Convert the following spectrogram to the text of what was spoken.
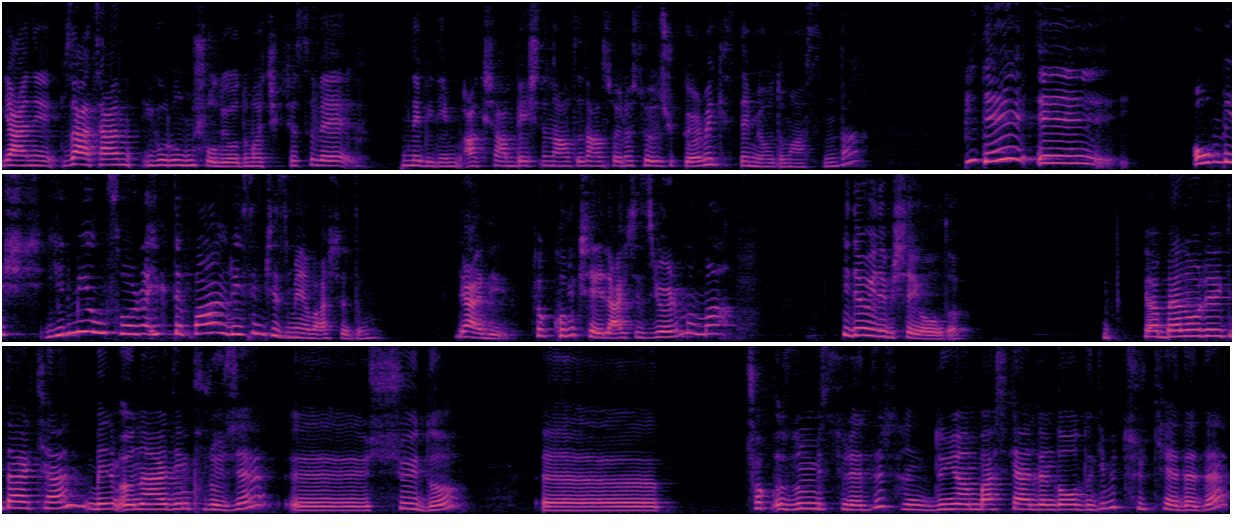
Yani zaten yorulmuş oluyordum açıkçası ve ne bileyim akşam 5'ten 6'dan sonra sözcük görmek istemiyordum aslında. Bir de e, 15-20 yıl sonra ilk defa resim çizmeye başladım. Yani çok komik şeyler çiziyorum ama bir de öyle bir şey oldu. Ya ben oraya giderken benim önerdiğim proje e, şuydu. E, çok uzun bir süredir hani dünyanın başka yerlerinde olduğu gibi Türkiye'de de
